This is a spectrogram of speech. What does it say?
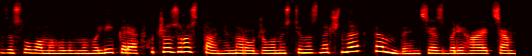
За словами головного лікаря, хоча зростання народжуваності незначне, тенденція зберігається.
